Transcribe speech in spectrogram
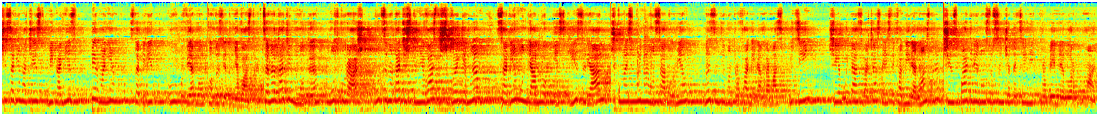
și să avem acest mecanism permanent stabilit cu guvernul condus de dumneavoastră. Sănătate multă, mult curaj, mult sănătate și dumneavoastră și vă chemăm să avem un dialog deschis, real și cum mai spun eu în satul meu, noi suntem într-o familie, am rămas puțini și uitați-vă, aceasta este familia noastră și în spatele nostru sunt cetățenii cu problemele lor mari.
